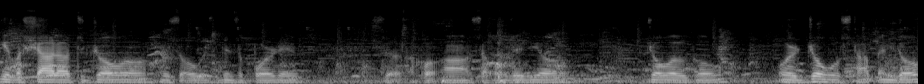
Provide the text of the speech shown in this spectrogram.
give a shout out to Joel, who's always been supportive sa ako uh, sa video. Joel Go or Joel Stop and Go.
